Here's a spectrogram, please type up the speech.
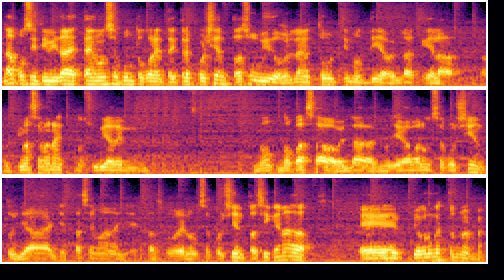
la positividad está en 11.43%, ha subido ¿verdad? en estos últimos días, ¿verdad? Que la, las últimas semanas no subía del... No, no pasaba, ¿verdad? No llegaba al 11%, ya, esta semana ya está sobre el 11%, así que nada, eh, yo creo que esto es normal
